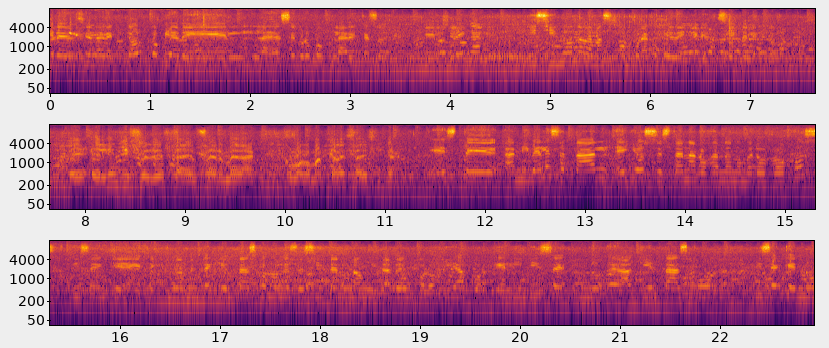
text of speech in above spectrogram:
Credencial de elector, copia del Seguro Popular en caso de que lo tengan, y si no, nada más con pura copia de credencial de elector. Eh, el índice de esta enfermedad, ¿cómo lo marca la estadística? Este, a nivel estatal ellos están arrojando números rojos. Dicen que efectivamente que en Tasco no necesitan una unidad de oncología porque el índice no- eh, aquí en Tasco dice que no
